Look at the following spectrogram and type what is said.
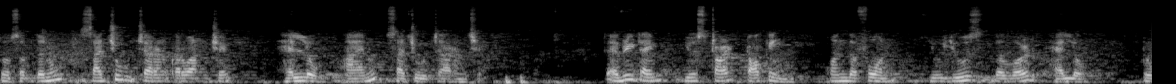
તો શબ્દનું સાચું ઉચ્ચારણ કરવાનું છે હેલો. આ એનું સાચું ઉચ્ચારણ છે. તો every time you start talking on the phone you use the word hello. To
